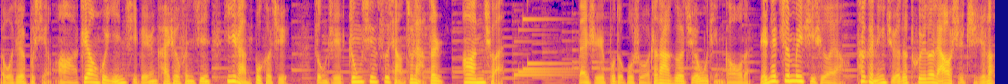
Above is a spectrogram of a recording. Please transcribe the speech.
我觉得不行啊，这样会引起别人开车分心，依然不可取。总之，中心思想就俩字儿：安全。但是不得不说，这大哥觉悟挺高的，人家真没骑车呀，他肯定觉得推了俩小时值了。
